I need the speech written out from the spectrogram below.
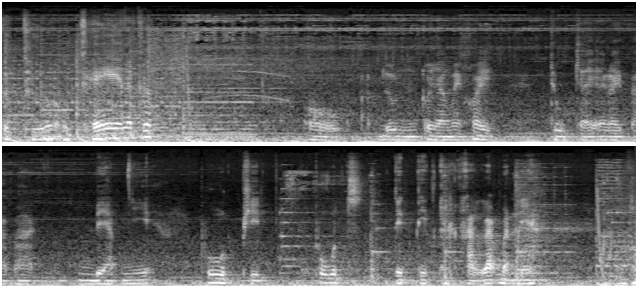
ก็ถือว่าโอเคนะครับ โอ้อับดุลก็ยังไม่ค่อยถูกใจอะไรประมาณแบบนี้ พูดผิด พูดติดติดขัดขัดๆแล้วบันเนี้ยโอ้โห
